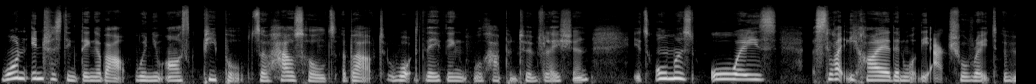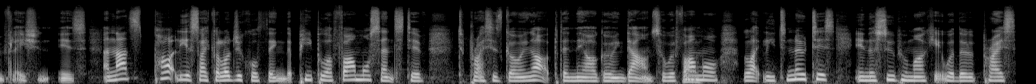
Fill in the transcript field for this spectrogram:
One interesting thing about when you ask people, so households, about what they think will happen to inflation, it's almost always slightly higher than what the actual rate of inflation is. And that's partly a psychological thing that people are far more sensitive to prices going up than they are going down. So we're far mm. more likely to notice in the supermarket whether the price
